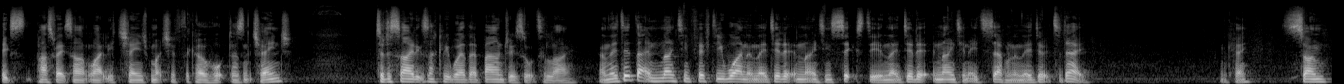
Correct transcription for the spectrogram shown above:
pass rates aren't likely to change much if the cohort doesn't change, to decide exactly where their boundaries ought to lie. And they did that in 1951, and they did it in 1960, and they did it in 1987, and they do it today. Okay? So I'm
